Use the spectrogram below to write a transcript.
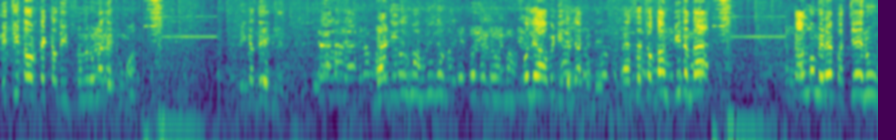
ਨਿੱਜੀ ਤੌਰ ਤੇ ਕੁਲਦੀਪ ਸਿੰਘ ਨੂੰ ਮੈਂ ਦੇਖੂਗਾ। ਠੀਕ ਹੈ ਦੇਖ ਲੈ ਮੈਂ ਡੀਜ਼ਲ ਮੈਂ ਹੁਣੀ ਲਿਆਉਣਾ। ਉਹ ਲਿਆ ਵੀ ਡੀਜ਼ਲ ਲਿਆ ਕੇ ਦੇ। ਐਸਐਚਓ ਧਮਕੀ ਦਿੰਦਾ ਕੱਲ ਨੂੰ ਮੇਰੇ ਬੱਚੇ ਨੂੰ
